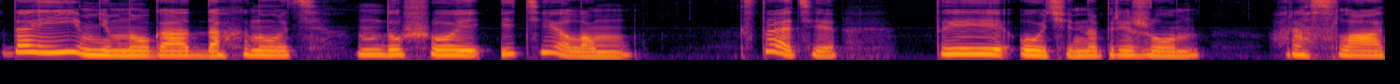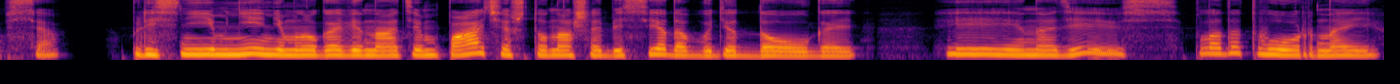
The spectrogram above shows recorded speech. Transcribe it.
дай им немного отдохнуть душой и телом». Кстати, ты очень напряжен. Расслабься. Плесни мне немного вина, тем паче, что наша беседа будет долгой и, надеюсь, плодотворной.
